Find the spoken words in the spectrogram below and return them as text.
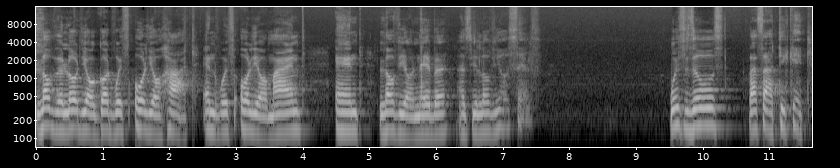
Love the Lord your God with all your heart and with all your mind, and love your neighbor as you love yourself. With those, that's our ticket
